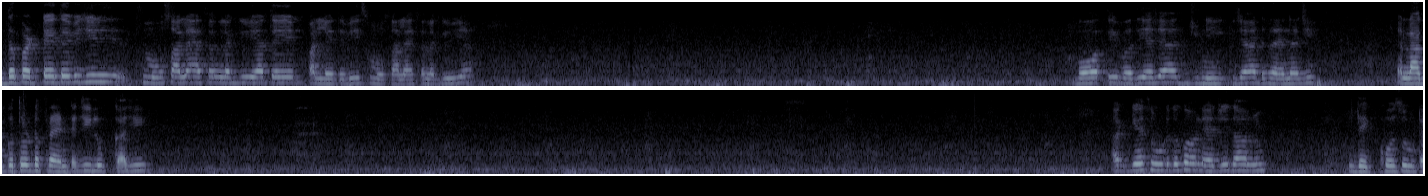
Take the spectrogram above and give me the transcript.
ਦੁਪੱਟੇ ਤੇ ਵੀ ਜੀ ਸਮੋਸਾ ਲੈਸਨ ਲੱਗੀ ਹੋਈ ਆ ਤੇ ਪੱਲੇ ਤੇ ਵੀ ਸਮੋਸਾ ਲੈਸਨ ਲੱਗੀ ਹੋਈ ਆ। ਬਹੁਤ ਹੀ ਵਧੀਆ ਜਿਹਾ ਯੂਨੀਕ ਜਿਹਾ ਡਿਜ਼ਾਈਨ ਆ ਜੀ। ਅਲੱਗ ਤੋਂ ਡਿਫਰੈਂਟ ਜੀ ਲੁੱਕ ਆ ਜੀ। ਅੱਗੇ ਸੂਟ ਦਿਖਾਉਣੇ ਜੀ ਤੁਹਾਨੂੰ। ਦੇਖੋ ਸੂਟ।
